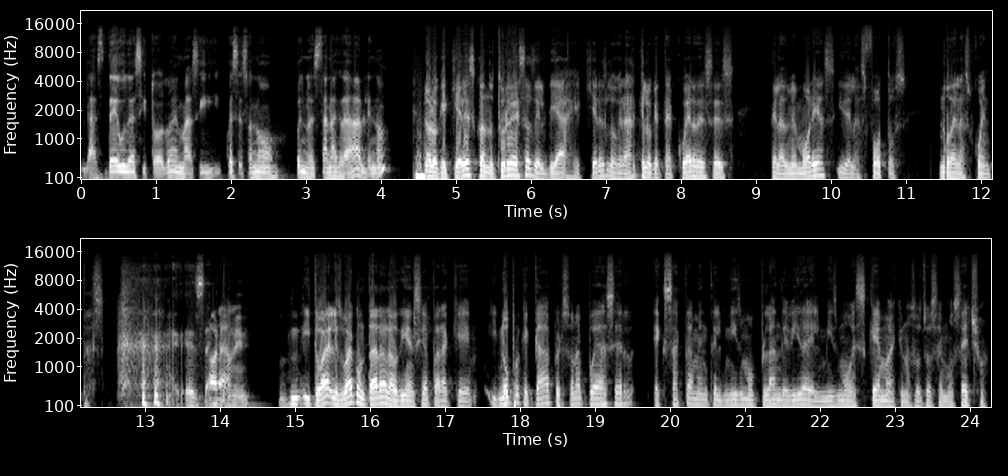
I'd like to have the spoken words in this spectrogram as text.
las deudas y todo lo demás y pues eso no, pues no es tan agradable, ¿no? No, lo que quieres cuando tú regresas del viaje, quieres lograr que lo que te acuerdes es de las memorias y de las fotos, no de las cuentas. Exactamente. Y les voy a contar a la audiencia para que, y no porque cada persona pueda hacer exactamente el mismo plan de vida y el mismo esquema que nosotros hemos hecho,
